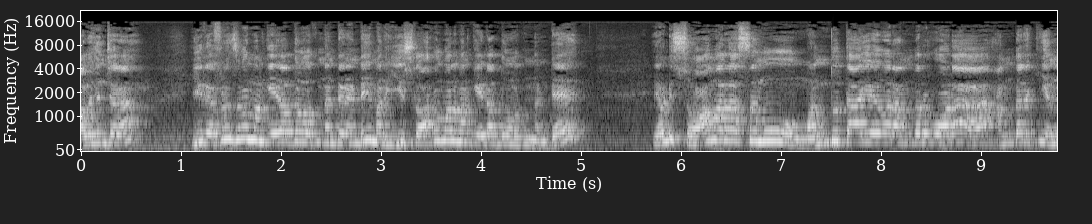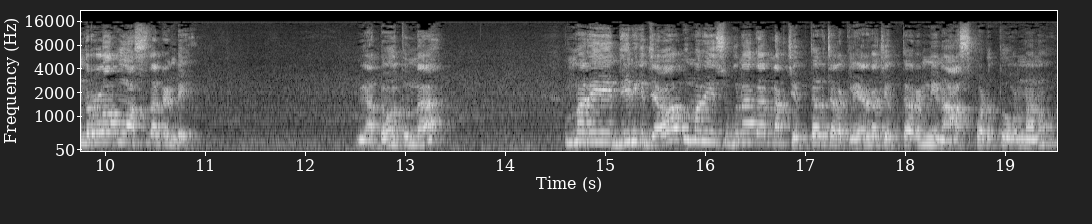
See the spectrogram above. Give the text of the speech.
ఆలోచించారా? ఈ రెఫరెన్స్ వల్ల మనకి ఏదర్థం అవుతుందంటేనండి మరి ఈ శ్లోకం వల్ల మనకి ఏదర్థం అవుతుందంటే ఏమిటి సోమరసము మందు తాగేవారు అందరూ కూడా అందరికీ ఇంద్రలోకం వస్తుందటండి. మీకు అర్థమవుతుందా మరి దీనికి జవాబు మరి సుగుణా గారు నాకు చెప్తారు చాలా క్లియర్గా చెప్తారని నేను ఆశపడుతూ ఉన్నాను.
